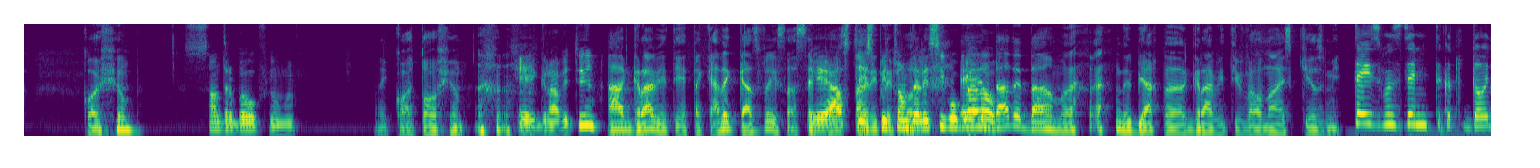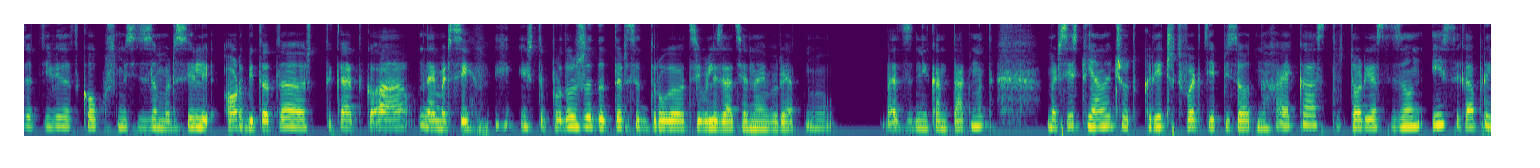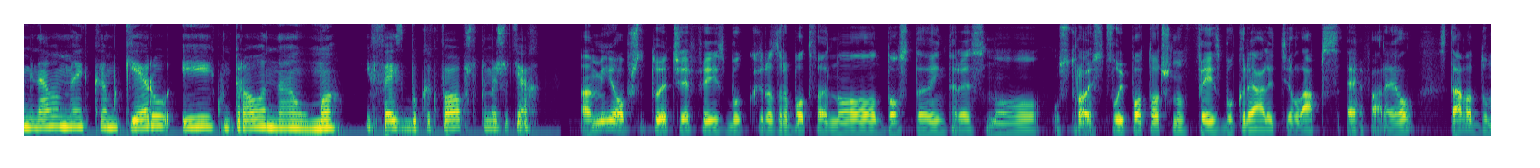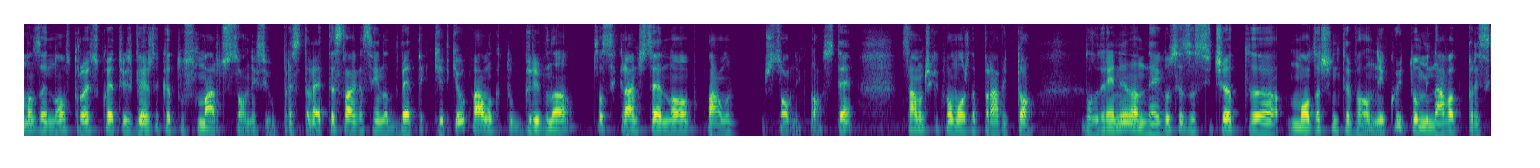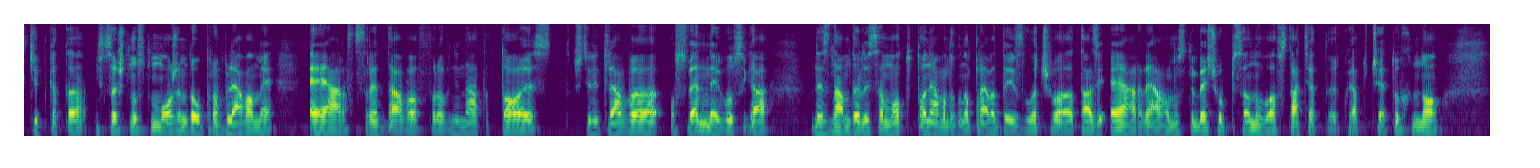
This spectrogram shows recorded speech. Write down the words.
Кой филм? Сандра Бълк филма. И кой е този филм? Е, Гравити. А, Гравити, е така да казва и сега Е, аз те изпитвам дали си го гледал. Е, да, да, да, ама не бях на Гравити вълна, excuse me. Те извънземните, като дойдат и видят колко сме си замърсили орбитата, ще кажат така, а, не, мерси. И ще продължат да търсят друга цивилизация, най-вероятно, без да ни контактнат. Мерси Стояна, че откри четвърти епизод на Хайкаст, втория сезон и сега преминаваме към Геро и контрола на ума и Фейсбук. Какво е общото между тях? Ами, общото е, че Facebook разработва едно доста интересно устройство и по-точно Facebook Reality Labs, FRL. Става дума за едно устройство, което изглежда като смарт часовник, си го представете. Слага се и на двете китки, буквално като гривна, с екранче едно, буквално часовник носите. Само, че какво може да прави то? Благодарение на него се засичат мозъчните вълни, които минават през китката и всъщност можем да управляваме AR среда в равнината. Тоест, ще ни трябва, освен него, сега не знам дали самото то няма да го направят да излъчва тази AR реалност, не беше описано в статията, която четох, но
